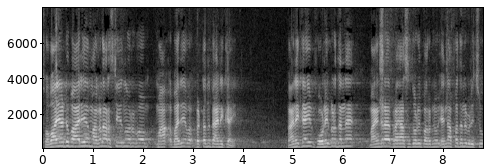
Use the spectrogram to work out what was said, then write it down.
സ്വാഭാവികമായിട്ട് ഭാര്യ മകളെ അറസ്റ്റ് ചെയ്യുന്ന പറയുമ്പോൾ ഭാര്യ പെട്ടെന്ന് പാനിക്കായി. പാനിക്കായി ഫോണിൽ കൂടെ തന്നെ ഭയങ്കര പ്രയാസത്തോടെ പറഞ്ഞു എന്നെ അപ്പം തന്നെ വിളിച്ചു.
